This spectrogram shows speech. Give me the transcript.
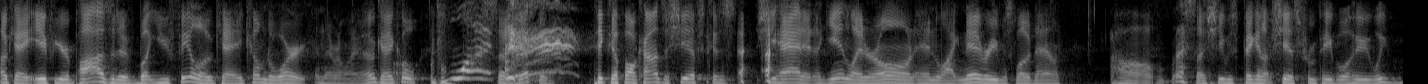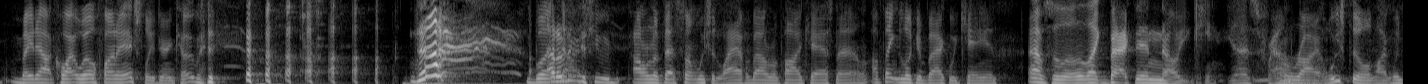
okay, if you're positive but you feel okay, come to work. And they were like, okay, cool. What? So Jessica picked up all kinds of shifts because she had it again later on and like never even slowed down. Oh, So she was picking up shifts from people who we made out quite well financially during COVID. But I don't nah, even- she would, I don't know if that's something we should laugh about on a podcast now. I think looking back, we can. absolutely. Like back then, no, you can't. Yes, frowned Right. upon. We still like when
